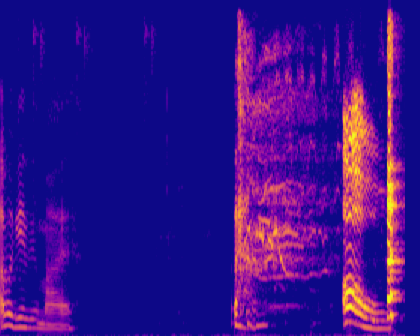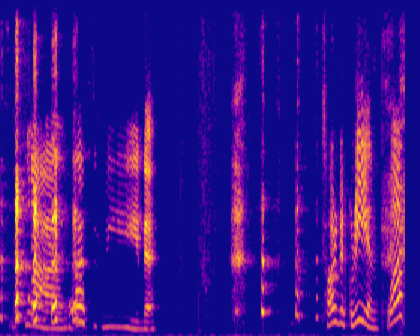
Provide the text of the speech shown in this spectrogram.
I will give you my. Oh, wow, that's mean. Target green. What?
